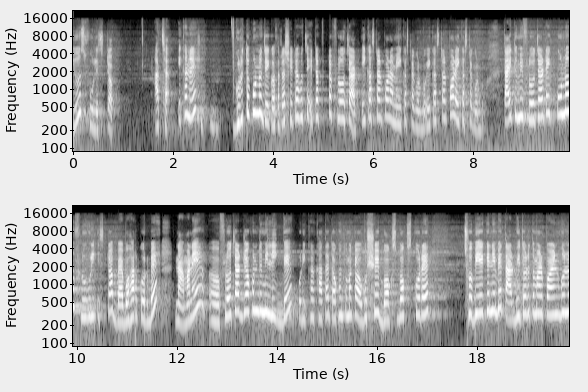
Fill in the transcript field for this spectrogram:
ইউজ ফুল স্টপ আচ্ছা এখানে গুরুত্বপূর্ণ যে কথাটা, সেটা হচ্ছে এটা একটা ফ্লো চার্ট এই কাজটার পর আমি এই কাজটা করব, এই কাজটার পর এই কাজটা করব। তাই তুমি ফ্লো চার্টে কোনো ফুল স্টপ ব্যবহার করবে না। মানে ফ্লো চার্ট যখন তুমি লিখবে পরীক্ষার খাতায়, তখন তোমাকে অবশ্যই বক্স বক্স করে ছবি এঁকে নেবে, তার ভিতরে তোমার পয়েন্টগুলো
